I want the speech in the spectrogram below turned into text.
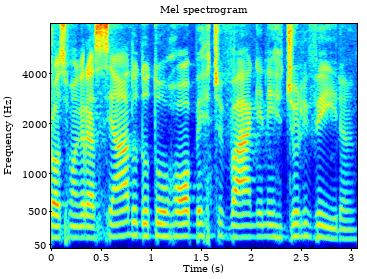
Próximo agraciado, doutor Robert Wagner de Oliveira.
